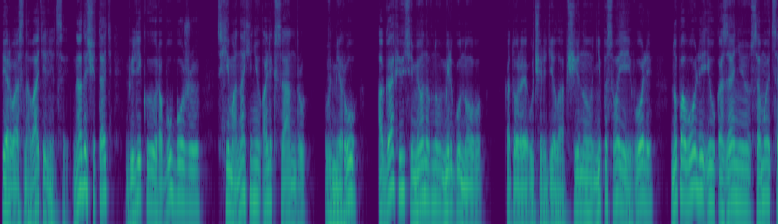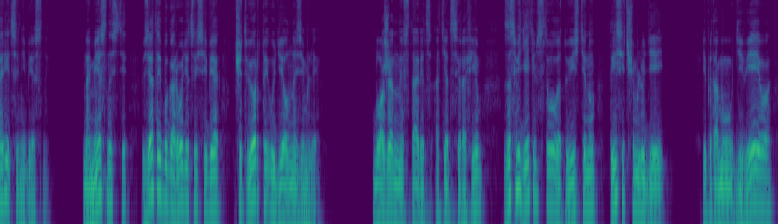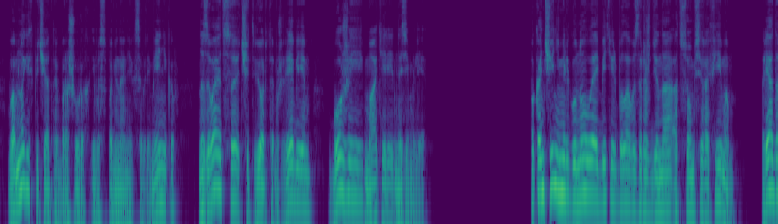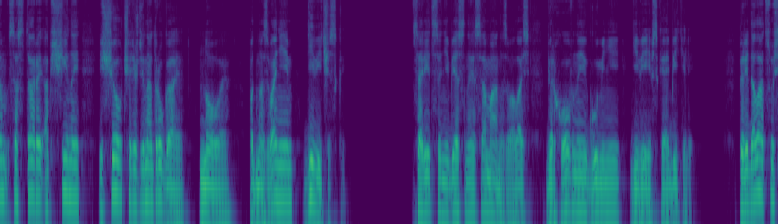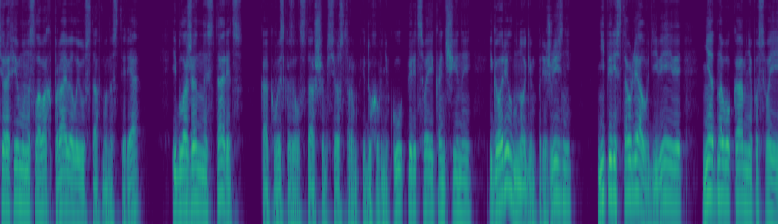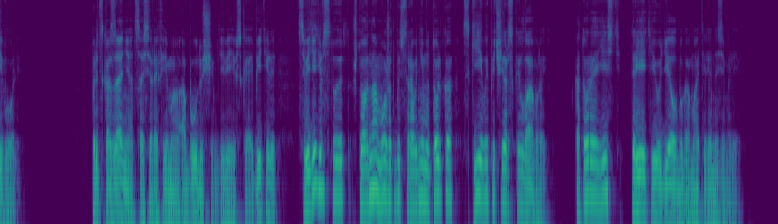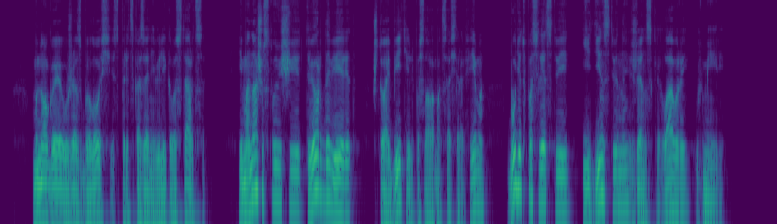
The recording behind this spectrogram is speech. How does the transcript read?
Первоосновательницей надо считать великую рабу Божию схимонахиню Александру, в миру Агафью Семеновну Мельгунову, которая учредила общину не по своей воле, но по воле и указанию самой Царицы Небесной, на местности, взятой Богородицей себе в четвертый удел на земле. Блаженный старец отец Серафим засвидетельствовал эту истину тысячам людей, и потому Дивеева во многих печатных брошюрах и воспоминаниях современников называется четвертым жребием Божией Матери на земле. По кончине Мельгуновой обитель была возрождена отцом Серафимом. Рядом со старой общиной еще учреждена другая, новая, под названием Девической. Царица Небесная сама назвалась Верховной Игуменей Дивеевской обители. Передала отцу Серафиму на словах правила и устав монастыря, и блаженный старец – как высказал старшим сестрам и духовнику перед своей кончиной и говорил многим при жизни, не переставлял в Дивееве ни одного камня по своей воле. Предсказание отца Серафима о будущем Дивеевской обители свидетельствует, что она может быть сравнима только с Киево-Печерской лаврой, которая есть третий удел Богоматери на земле. Многое уже сбылось из предсказаний великого старца, и монашествующие твердо верят, что обитель, по словам отца Серафима, будет впоследствии единственной женской лаврой в мире.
